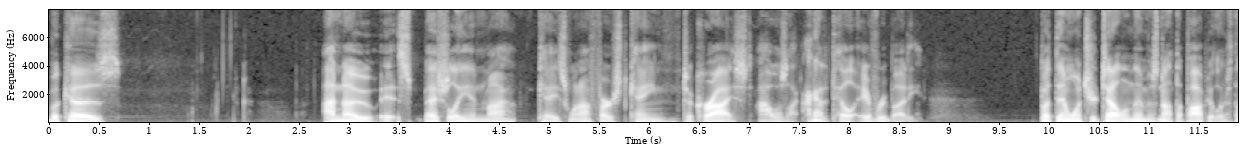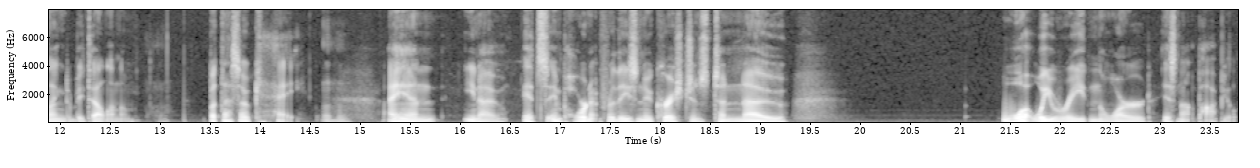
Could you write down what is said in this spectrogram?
because I know, especially in my case, when I first came to Christ, I was like, I got to tell everybody. But then what you're telling them is not the popular thing to be telling them. But that's okay. hmm And, you know, it's important for these new Christians to know what we read in the Word is not popular,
